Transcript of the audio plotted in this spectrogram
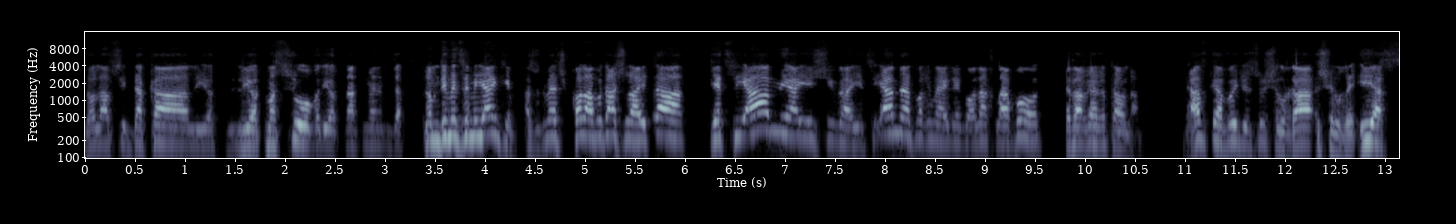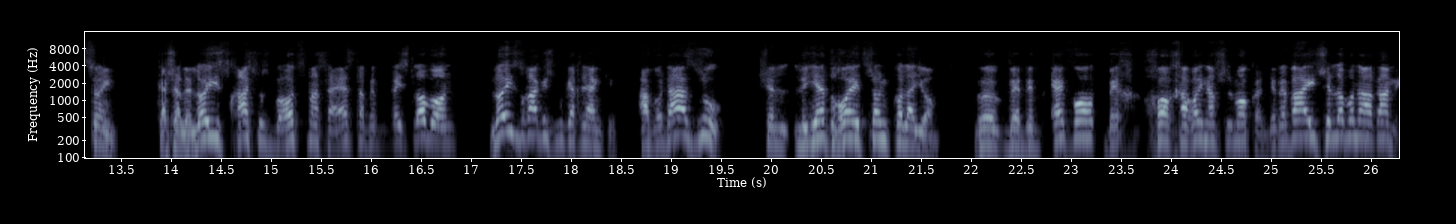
לא להפסיד דקה, להיות, להיות מסור ולהיות נתמן, לומדים את זה מיינקב. אז זאת אומרת שכל העבודה שלו הייתה יציאה מהישיבה, יציאה מהדברים האלה, והוא הלך לעבוד, לברר את העולם. דווקא עבוד זו של, רע, של ראי הסוין, כאשר ללא ישחשוס בעוצמס האסתר ובבי סלובון, לא יזרגש מגח יינקב. העבודה הזו של ליד רואה צאן כל היום, ואיפה בחרוי נף של מוקר, ובבית של לובון הארמי,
